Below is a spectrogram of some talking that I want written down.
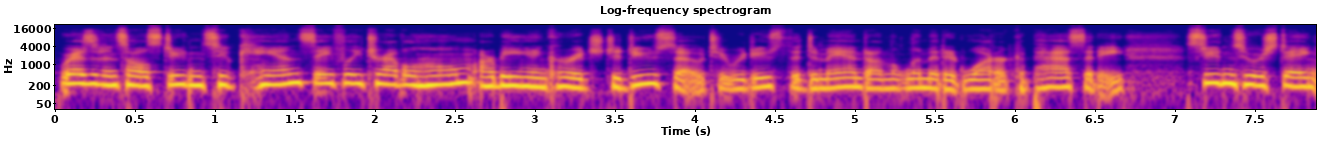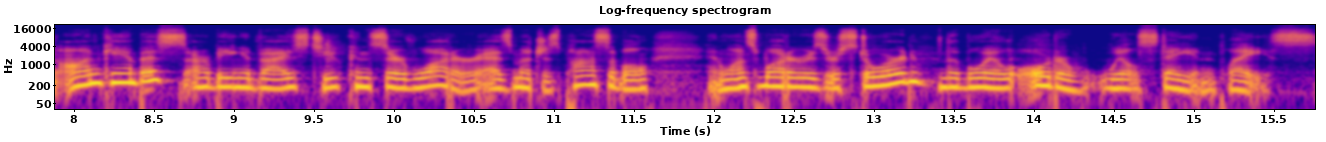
Residence Hall students who can safely travel home are being encouraged to do so to reduce the demand on the limited water capacity. Students who are staying on campus are being advised to conserve water as much as possible, and once water is restored, the boil order will stay in place.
